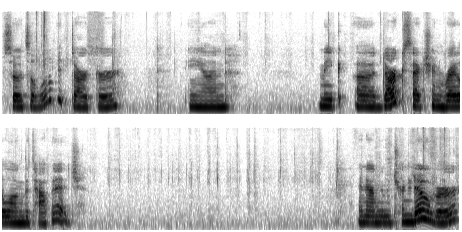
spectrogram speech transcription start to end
so it's a little bit darker and make a dark section right along the top edge. And now I'm going to turn it over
